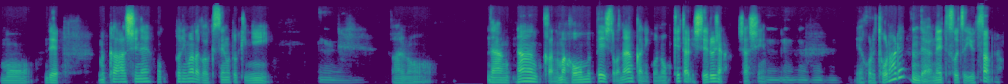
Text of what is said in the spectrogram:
もう、で、昔ね、本当にまだ学生の時に、うん。あの、なんなんかの、まあ、ホームページとかなんかにこう載っけたりしてるじゃん、写うん真。うんうんうんいや、これ撮られるんだよねってそいつ言ってたのよ。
